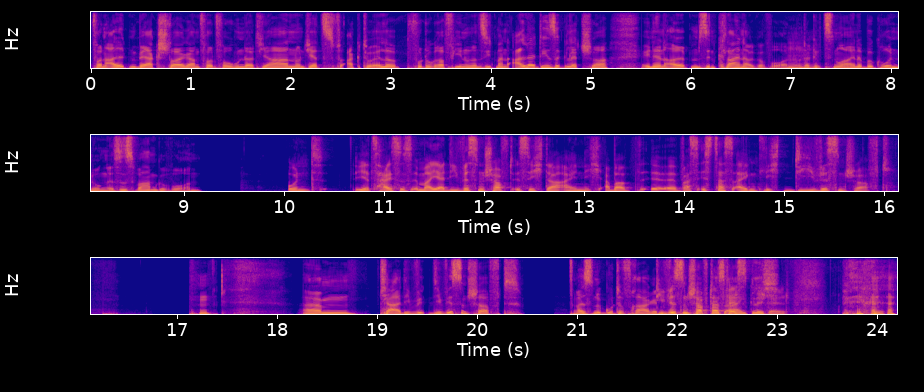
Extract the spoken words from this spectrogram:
von alten Bergsteigern von vor 100 Jahren und jetzt aktuelle Fotografien und dann sieht man, alle diese Gletscher in den Alpen sind kleiner geworden. Und da gibt es nur eine Begründung, es ist warm geworden. Und jetzt heißt es immer, ja, die Wissenschaft ist sich da einig. Aber äh, was ist das eigentlich, die Wissenschaft? Ähm, tja, die, die Wissenschaft, das ist eine gute Frage. Die, Wissenschaft hat ist eigentlich festgestellt.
